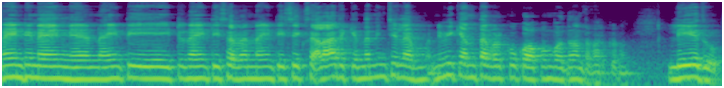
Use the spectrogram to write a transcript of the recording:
Ninety nine ninety eight ninety seven ninety six అలా అది కింద నుంచి లెమ్- మీకు ఎంతవరకు కోపం పోదో అంతవరకు లేదు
